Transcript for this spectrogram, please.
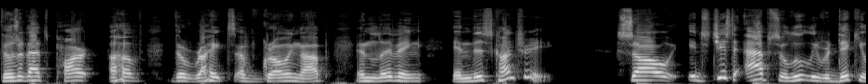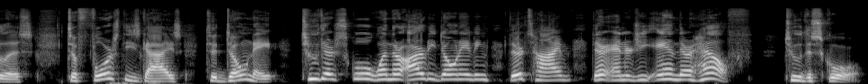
Those are, that's part of the rights of growing up and living in this country. So it's just absolutely ridiculous to force these guys to donate to their school when they're already donating their time, their energy, and their health to the school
